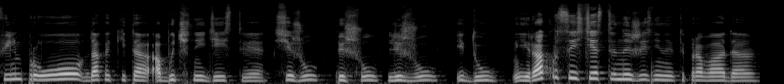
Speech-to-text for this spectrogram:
фильм про, да, какие-то обычные действия. Сижу, пишу, лежу, иду. И ракурсы естественные, жизненные, ты права, да.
